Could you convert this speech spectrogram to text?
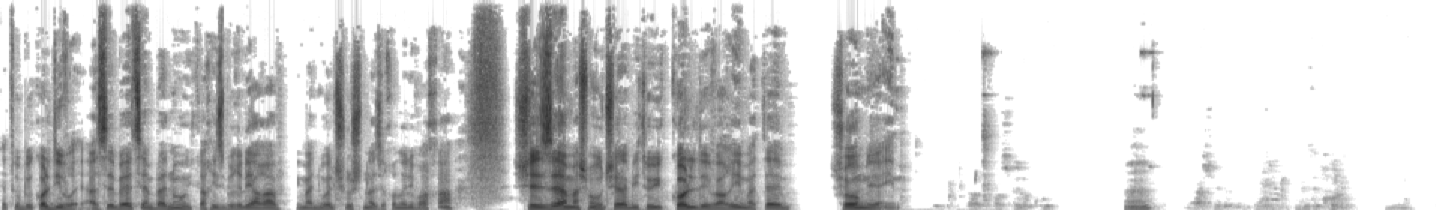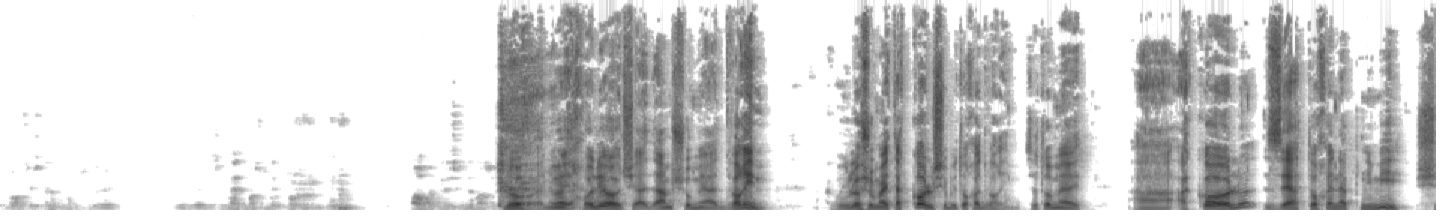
כתוב בכל דברי. אז זה בעצם בנוי, כך הסביר לי הרב עמנואל שושנה, זיכרונו לברכה, שזה המשמעות של הביטוי כל דברים אתם שומעים. אה? לא, אני אומר, יכול להיות שאדם שומע דברים, והוא לא שומע את הקול שבתוך הדברים. זאת אומרת, הקול זה התוכן הפנימי ש...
